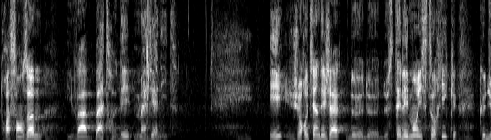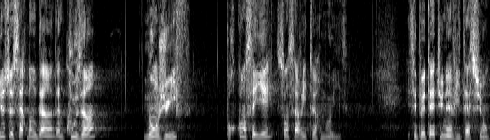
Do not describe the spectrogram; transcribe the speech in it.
300 hommes, il va battre des Madianites. Et je retiens déjà de, cet élément historique que Dieu se sert donc d'un cousin non juif pour conseiller son serviteur Moïse. Et c'est peut-être une invitation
